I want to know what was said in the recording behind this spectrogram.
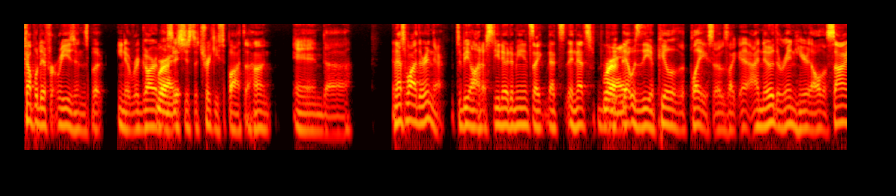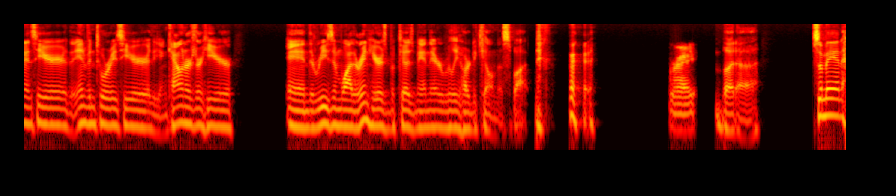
couple different reasons. But you know, regardless, Right. it's just a tricky spot to hunt, and uh, and that's why they're in there. To be honest, you know what I mean. It's like that's and that's Right. that was the appeal of the place. I was like, I know they're in here. All the sign is here. The inventory is here. The encounters are here. And the reason why they're in here is because man, they're really hard to kill in this spot. Right. but uh, so man,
